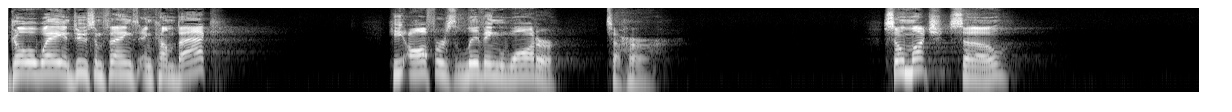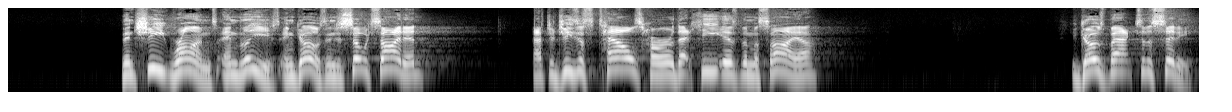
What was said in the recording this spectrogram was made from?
go away and do some things and come back. He offers living water to her. So much so, then she runs and leaves and goes and is so excited after Jesus tells her that he is the Messiah. He goes back to the city.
